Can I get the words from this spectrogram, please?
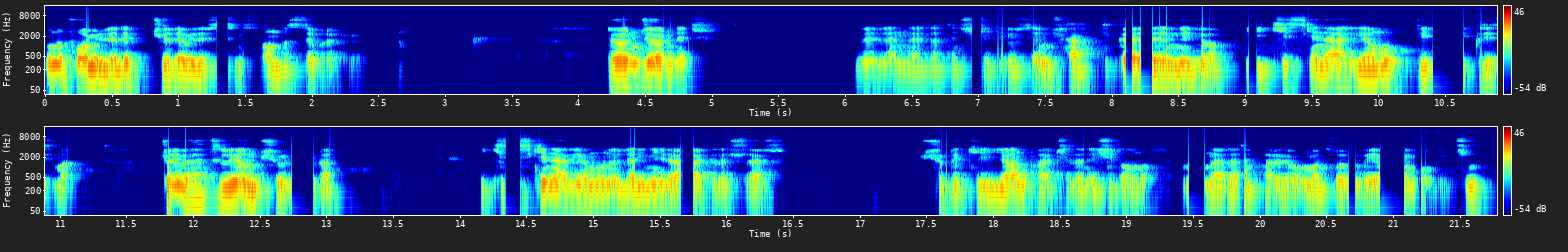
Bunu formülledip çözebilirsiniz. Onu da size bırakıyorum. Dördüncü örnek. Verilenler zaten şekil göstermiş. Heh, dikkat edelim ne diyor? İkizkenar yamuk dik prizma. Şöyle bir hatırlayalım şurada. İkizkenar yamuğun özelliği neydi arkadaşlar? Şuradaki yan parçaların eşit olması. Bunlar zaten paralel olmak zorunda yamuk olduğu için.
